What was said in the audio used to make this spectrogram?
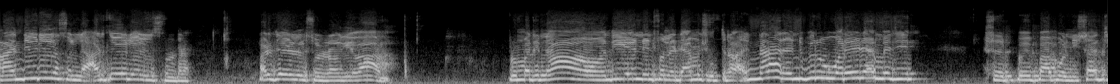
நான் இந்த வீடியோவில் சொல்ல அடுத்த வீடியோவில் சொல்கிறேன் அடுத்த வீடியோவில் சொல்கிறேன் ஓகேவா அப்புறம் பார்த்தீங்கன்னா வந்து ஏன் சொல்ல டேமேஜ் கொடுத்துறான் என்னடா ரெண்டு பேரும் ஒரே டேமேஜ் சரி போய் பார்ப்போம். நிஷாந்த்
